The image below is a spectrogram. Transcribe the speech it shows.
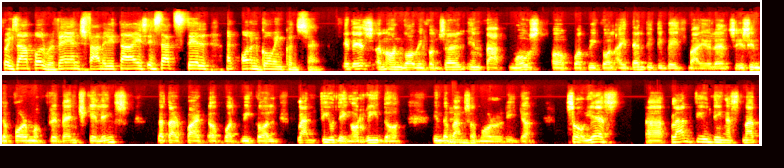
for example, revenge, family ties, is that still an ongoing concern? It is an ongoing concern. In fact, most of what we call identity-based violence is in the form of revenge killings that are part of what we call clan feuding or RIDO in the mm. Bangsamoro region. So yes, uh, clan feuding has not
